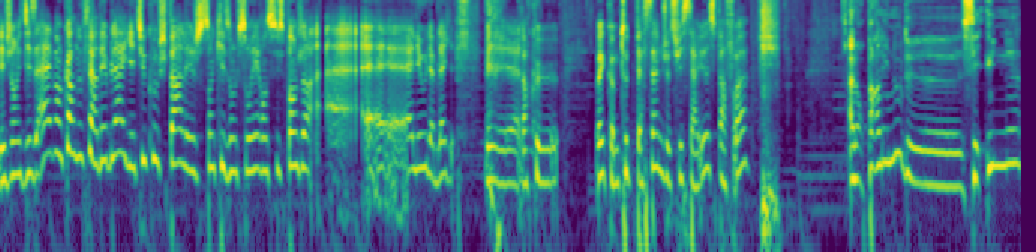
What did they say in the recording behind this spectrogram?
les gens ils se disent, ah, elle va encore nous faire des blagues, et du coup, je parle et je sens qu'ils ont le sourire en suspens, genre, Ah, euh, elle est où la blague? Mais alors que, ouais, comme toute personne, je suis sérieuse parfois. Alors, parlez-nous de. C'est une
